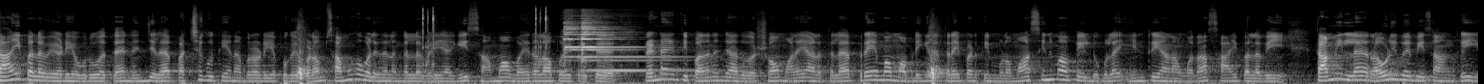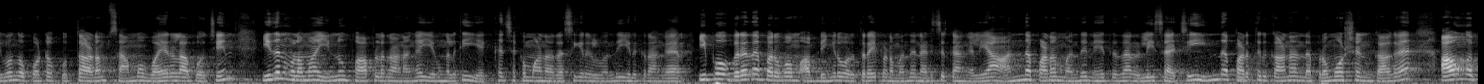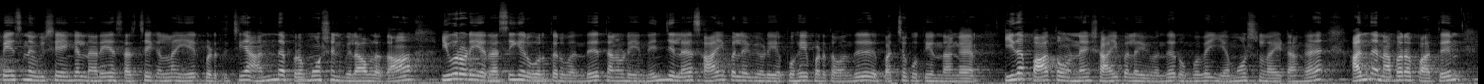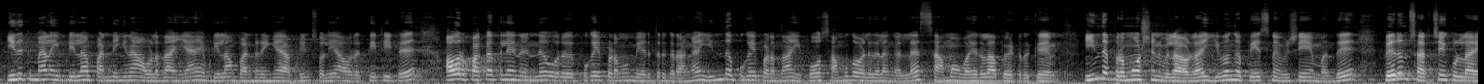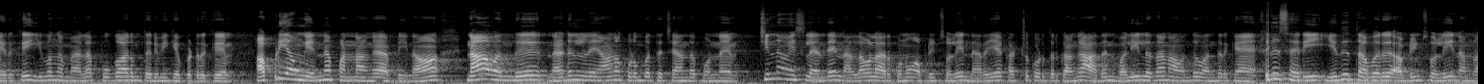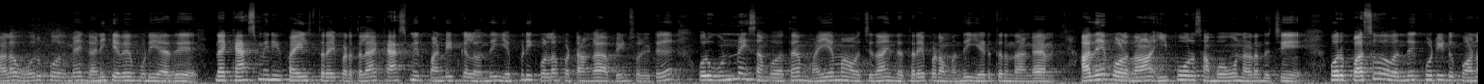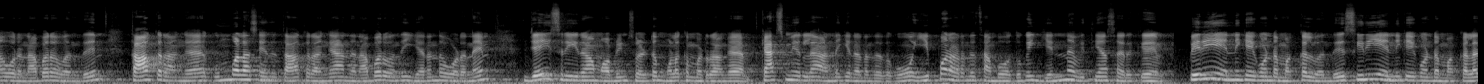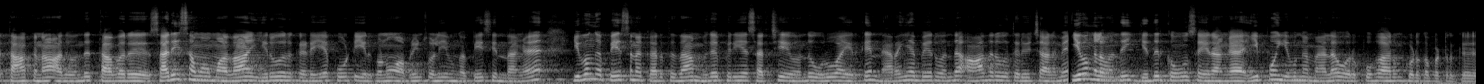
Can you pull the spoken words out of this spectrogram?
சாய் பல்லவியுடைய உருவத்தை நெஞ்சில் பச்சை குத்திய நபருடைய புகைப்படம் சமூக வலைதளங்களில் வெளியாகி செம வைரலாக போயிட்டுருக்கு. ரெண்டாயிரத்தி பதினஞ்சாவது வருஷம் மலையாளத்தில் பிரேமம் அப்படிங்கிற திரைப்படத்தின் மூலமாக சினிமா ஃபீல்டுக்குள்ளே என்ட்ரி ஆனவங்க தான் சாய் பல்லவி தமிழில் ரவுடி பேபி சாங்க்கு இவங்க போட்ட குத்தாடம் செம வைரலாக போச்சு. இதன் மூலமாக இன்னும் பாப்புலர் ஆனாங்க இவங்களுக்கு எக்கச்சக்கமான ரசிகர்கள் வந்து இருக்கிறாங்க. இப்போ விரத பருவம் அப்படிங்கிற ஒரு திரைப்படம் வந்து நடிச்சிருக்காங்க இல்லையா? அந்த படம் வந்து நேற்று தான் ரிலீஸ் ஆச்சு. இந்த படத்திற்கான அந்த ப்ரொமோஷனுக்காக அவங்க பேசின விஷயங்கள் நிறைய சர்ச்சைகள்லாம் ஏற்படுத்துச்சு. அந்த ப்ரமோஷன் விழாவில் தான் இவருடைய ரசிகர் ஒருத்தர் வந்து தன்னுடைய நெஞ்சில் சாய் பல்லவியுடைய புகைப்படத்தை வந்து பச்சை குத்தியிருந்தாங்க. இதை பார்த்த உடனே சாய் பல்லவி வந்து ரொம்பவே எமோஷனல் ஆகிட்டாங்க அந்த நபரை பார்த்து இதுக்கு மேலே இப்படிலாம் பண்ணிங்கன்னா அவ்வளோதான் ஏன் இப்படிலாம் பண்ணுறீங்க அப்படின்னு சொல்லி அவரை திட்டிட்டு அவர் பக்கத்துலேயே நின்று ஒரு புகைப்படமும் எடுத்திருக்கிறாங்க. இந்த புகைப்படம் தான் இப்போது சமூக வலைதளங்களில் செம வைரலாக போயிட்டுருக்கு. இந்த ப்ரமோஷன் விழாவில் இவங்க பேசின விஷயம் வந்து பெரும் சர்ச்சைக்குள்ளாக இருக்குது இவங்க மேலே புகாரும் தெரிவிக்கப்பட்டிருக்கு. அப்படி அவங்க என்ன பண்ணாங்க அப்படின்னா நான் வந்து நடுநிலையான குடும்பத்தை சேர்ந்த பொண்ணு சின்ன வயசுலேருந்தே நல்லவளாக இருக்கணும் அப்படின்னு சொல்லி நிறைய கற்றுக் கொடுத்துருக்காங்க. அதன் வழியில் தான் நான் வந்து வந்திருக்கேன். எது சரி எது தவறு அப்படின்னு சொல்லி நம்மளால் ஒருபோதுமே கணிக்கவே முடியாது. இந்த காஷ்மீரி ஃபைல்ஸ் திரைப்படத்தில் காஷ்மீர் பண்டிட்கள் வந்து எப்படி கொல்லப்பட்டாங்க அப்படின்னு சொல்லிட்டு ஒரு உண்மை சம்பவத்தை மையமாக வச்சு தான் இந்த திரைப்படம் வந்து எடுத்திருந்தாங்க. அதே போல தான் இப்போ ஒரு சம்பவம் நடந்துச்சு. ஒரு பசுவை வந்து கூட்டிகிட்டு போன ஒரு நபரை வந்து தாக்குறாங்க கும்பலாக சேர்ந்து தாக்குறாங்க. அந்த நபர் வந்து இறந்த உடனே ஜெய் ஸ்ரீராம் அப்படின்னு சொல்லிட்டு முழக்கமிடுறாங்க காஷ்மீரில் அன்னைக்கு நடந்ததுக்கும் இப்போ நடந்த சம்பவத்துக்கும் என்ன வித்தியாசம் இருக்குது பெரிய எண்ணிக்கை கொண்ட மக்கள் வந்து சிறிய எண்ணிக்கை கொண்ட மக்களை தாக்குனா அது வந்து தவறு. சரிசமமாக தான் இருவருக்கிடையே போட்டி இருக்கணும் அப்படின்னு சொல்லி இவங்க பேசியிருந்தாங்க. இவங்க பேசின கருத்து தான் மிகப்பெரிய சர்ச்சையை வந்து உருவாயிருக்கு. நிறைய பேர் வந்து ஆதரவு தெரிவித்தாலுமே இவங்களை வந்து எதிர்க்கவும் செய்கிறாங்க இப்போ இவங்க மேலே ஒரு புகாரும் கொடுக்கப்பட்டிருக்கு.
